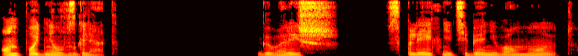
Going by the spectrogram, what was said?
он поднял взгляд. «Говоришь, сплетни тебя не волнуют?»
